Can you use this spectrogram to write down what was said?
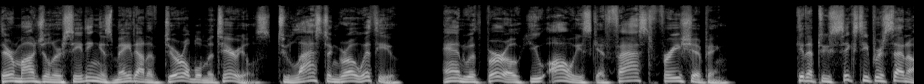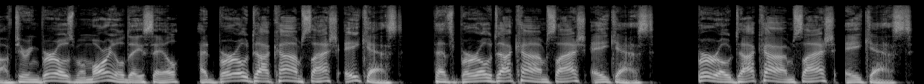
Their modular seating is made out of durable materials to last and grow with you. And with Burrow, you always get fast, free shipping. Get up to 60% off during Burrow's Memorial Day sale at burrow.com slash ACAST. That's burrow.com slash ACAST. burrow.com slash ACAST.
